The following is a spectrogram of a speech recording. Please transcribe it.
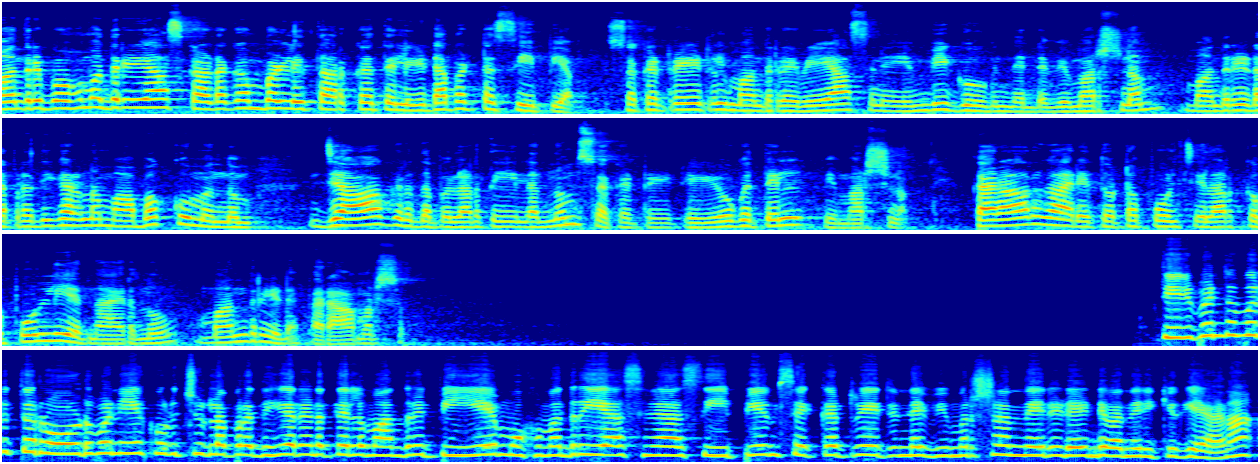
മന്ത്രി മുഹമ്മദ് റിയാസ് കടകംപള്ളി തർക്കത്തിൽ ഇടപെട്ട സി പി എം. സെക്രട്ടേറിയറ്റിൽ മന്ത്രി റിയാസിന് എം വി ഗോവിന്ദന്റെ വിമർശനം മന്ത്രിയുടെ പ്രതികരണം അബക്കുമെന്നും ജാഗ്രത പുലർത്തിയില്ലെന്നും സെക്രട്ടേറിയറ്റ് യോഗത്തിൽ വിമർശനം. കരാറുകാരെ തൊട്ടപ്പോൾ ചിലർക്ക് പൊള്ളിയെന്നായിരുന്നു മന്ത്രിയുടെ പരാമർശം. തിരുവനന്തപുരത്ത് റോഡ് പണിയെക്കുറിച്ചുള്ള പ്രതികരണത്തിൽ മന്ത്രി പി എ മുഹമ്മദ് റിയാസിന് സി പി എം സെക്രട്ടേറിയറ്റിന്റെ വിമർശനം നേരിടേണ്ടി വന്നിരിക്കുകയാണ്.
